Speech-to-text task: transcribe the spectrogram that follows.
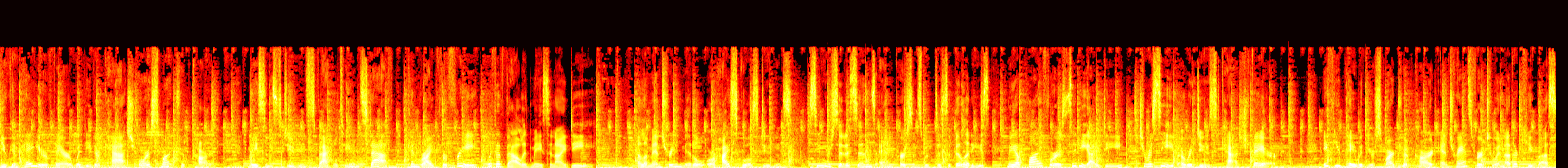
You can pay your fare with either cash or a SmarTrip card. Mason students, faculty, and staff can ride for free with a valid Mason ID. Elementary, middle, or high school students, senior citizens, and persons with disabilities may apply for a City ID to receive a reduced cash fare. If you pay with your SmarTrip card and transfer to another CUE Bus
